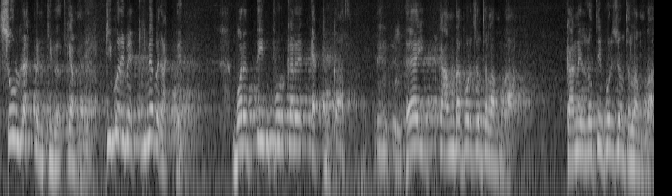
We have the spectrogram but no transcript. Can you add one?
চুল রাখবেন কীভাবে কেমনে? কীভাবে কীভাবে রাখবেন? বলেন, তিন প্রকারের এক প্রকার। এই কান্দা পর্যন্ত লম্বা, কানের লতি পর্যন্ত লম্বা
